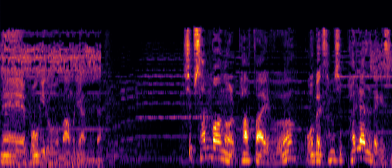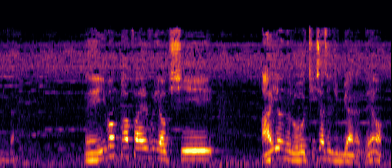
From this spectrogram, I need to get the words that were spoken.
네, 보기로 마무리합니다. 13번 홀 파5 538야드 되겠습니다. 네, 이번 파5 역시 아이언으로 티샷을 준비하는데요.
